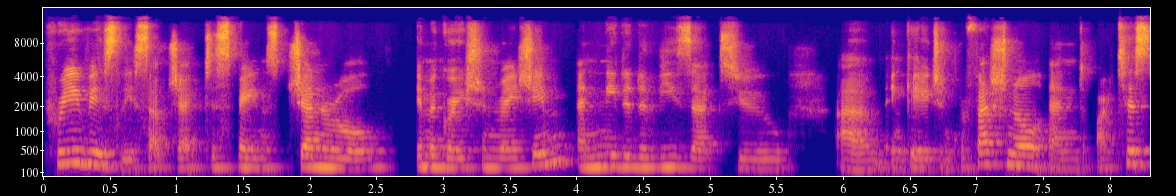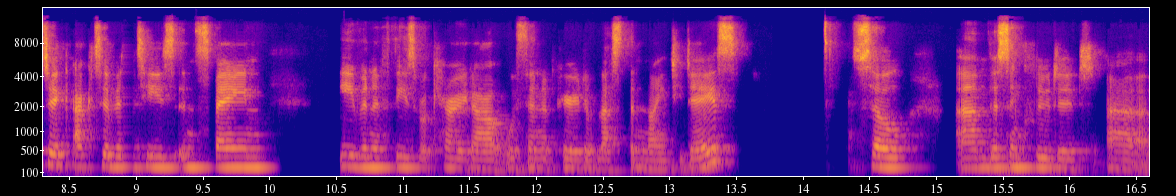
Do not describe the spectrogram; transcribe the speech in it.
previously subject to Spain's general immigration regime and needed a visa to um, engage in professional and artistic activities in Spain, even if these were carried out within a period of less than 90 days. So um, this included, uh,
